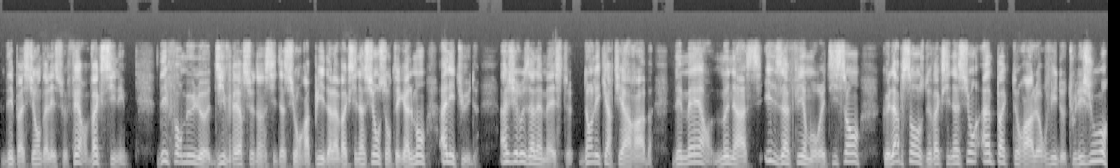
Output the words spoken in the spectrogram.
des patients d'aller se faire vacciner. Des formules diverses d'incitation rapide à la vaccination sont également à l'étude. À Jérusalem-Est, dans les quartiers arabes, des maires menacent. Ils affirment aux réticents que l'absence de vaccination impactera leur vie de tous les jours.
